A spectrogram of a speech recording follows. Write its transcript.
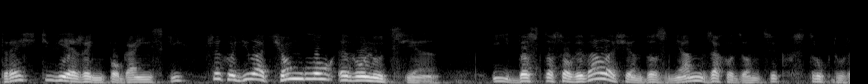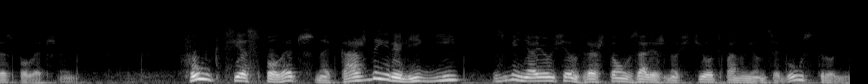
treść wierzeń pogańskich przechodziła ciągłą ewolucję i dostosowywała się do zmian zachodzących w strukturze społecznej. Funkcje społeczne każdej religii zmieniają się zresztą w zależności od panującego ustroju.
